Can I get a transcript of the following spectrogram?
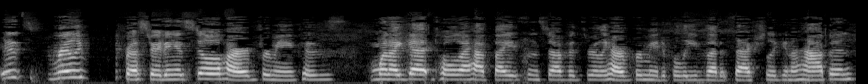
It's really frustrating. It's still hard for me because when I get told I have fights and stuff, it's really hard for me to believe that it's actually going to happen.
